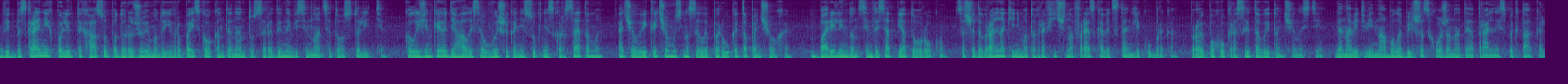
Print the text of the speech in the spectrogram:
Від безкрайніх полів Техасу подорожуємо до європейського континенту середини 18 століття, коли жінки одягалися у вишикані сукні з корсетами, а чоловіки чомусь носили перуки та панчохи. Баррі Ліндон 75-го року це шедевральна кінематографічна фреска від Стенлі Кубрика про епоху краси та витонченості, де навіть війна була більше схожа на театральний спектакль.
